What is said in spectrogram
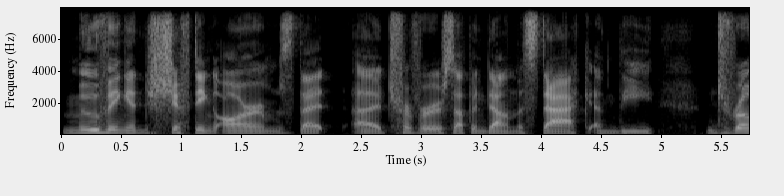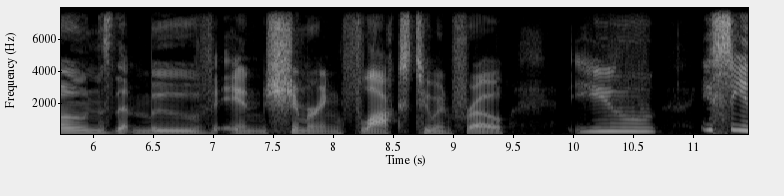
moving and shifting arms that uh, traverse up and down the stack and the drones that move in shimmering flocks to and fro you you see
